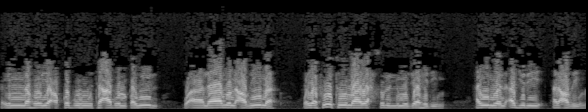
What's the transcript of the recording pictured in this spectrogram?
فإنه يعقبه تعب طويل وآلام عظيمة. ويفوت ما يحصل للمجاهدين أي من الأجر العظيم.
